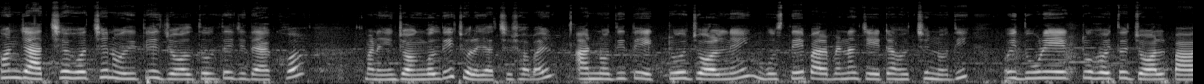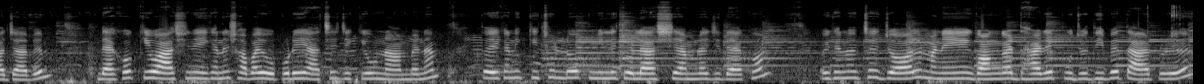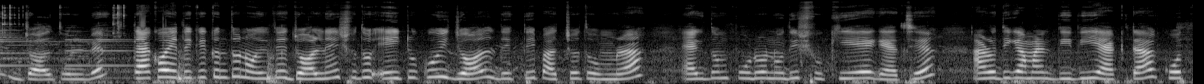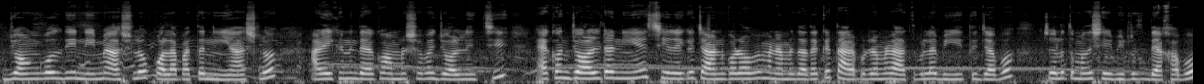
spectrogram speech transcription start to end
এখন যাচ্ছে হচ্ছে নদীতে জল তুলতে যে দেখো মানে জঙ্গল দিয়ে চলে যাচ্ছে সবাই। আর নদীতে একটুও জল নেই, বুঝতেই পারবে না যে এটা হচ্ছে নদী। ওই দূরে একটু হয়তো জল পাওয়া যাবে। দেখো, কেউ আসেনি এখানে, সবাই ওপরেই আছে যে কেউ নামবে না। তো এখানে কিছু লোক মিলে চলে আসছে আমরা যে দেখো। ওইখানে হচ্ছে জল মানে গঙ্গার ধারে পুজো দিবে, তারপরে জল তুলবে। দেখো, এদিকে কিন্তু নদীতে জল নেই, শুধু এইটুকুই জল দেখতেই পাচ্ছ তোমরা। একদম পুরো নদী শুকিয়ে গেছে। আর ওদিকে আমার দিদি একটা কোত জঙ্গল দিয়ে নেমে আসলো, কলা পাতা নিয়ে আসলো। আর এখানে দেখো, আমরা সবাই জল নিচ্ছি। এখন জলটা নিয়ে ছেলেকে চান করা হবে মানে আমার দাদাকে। তারপরে আমরা রাতবেলা বিয়েতে যাব। চলো তোমাদের সেই ভিডিওতে দেখাবো।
